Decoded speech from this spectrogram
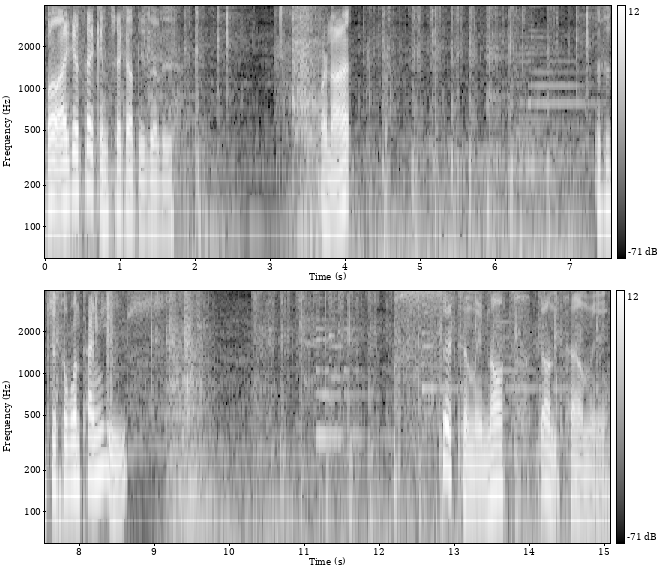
Well, I guess I can check out these other. Or not. Is it just a one-time use? Certainly not. Don't tell me.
